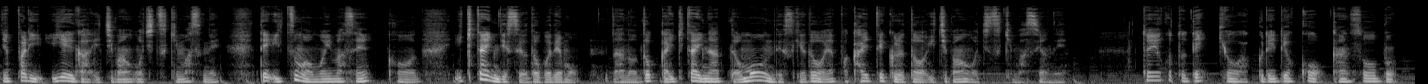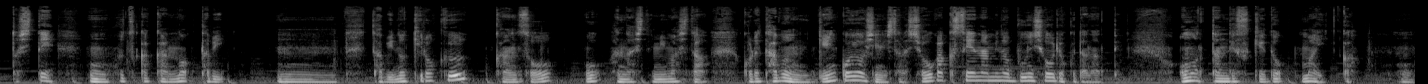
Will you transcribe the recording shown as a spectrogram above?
やっぱり家が一番落ち着きますね。で、いつも思いません？こう、行きたいんですよ、どこでも。あの、どっか行きたいなって思うんですけど、やっぱ帰ってくると一番落ち着きますよね。ということで、今日は暮れ旅行感想文として、うん、2日間の旅、うん、旅の記録？感想を話してみました。これ多分原稿用紙にしたら小学生並みの文章力だなって思ったんですけど、まあいいか。うん。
